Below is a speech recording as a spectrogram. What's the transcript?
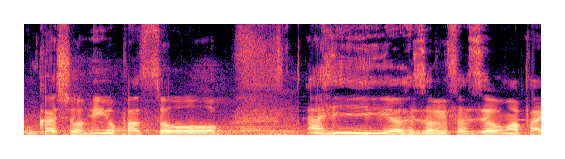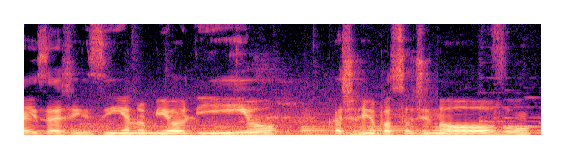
um cachorrinho passou. Aí eu resolvi fazer uma paisagenzinha no miolinho. O cachorrinho passou de novo.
